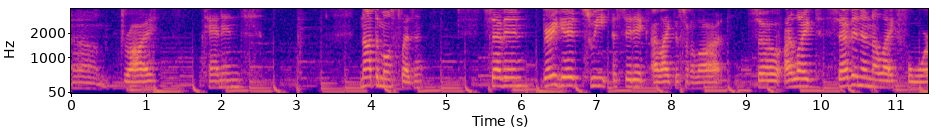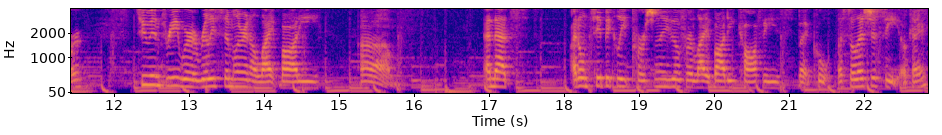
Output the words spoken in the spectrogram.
Um, dry. Tannins. Not the most pleasant. Seven, very good, sweet, acidic. I like this one a lot. So I liked seven and I like four. Two and three were really similar in a light body. Um, and that's, I don't typically personally go for light body coffees, but cool. So let's just see, okay?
